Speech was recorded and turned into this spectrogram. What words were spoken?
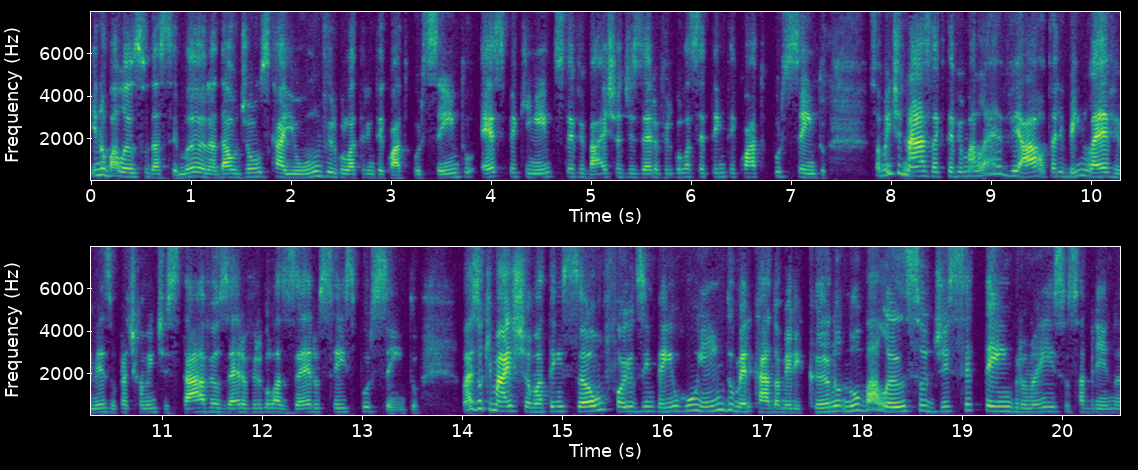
E no balanço da semana, Dow Jones caiu 1,34%, SP 500 teve baixa de 0,74%. Somente Nasdaq teve uma leve alta, ali bem leve mesmo, praticamente estável, 0,06%. Mas o que mais chama atenção foi o desempenho ruim do mercado americano no balanço de setembro, não é isso, Sabrina?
